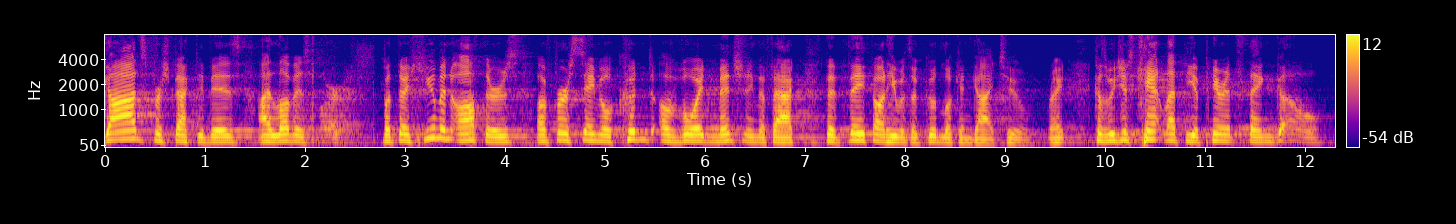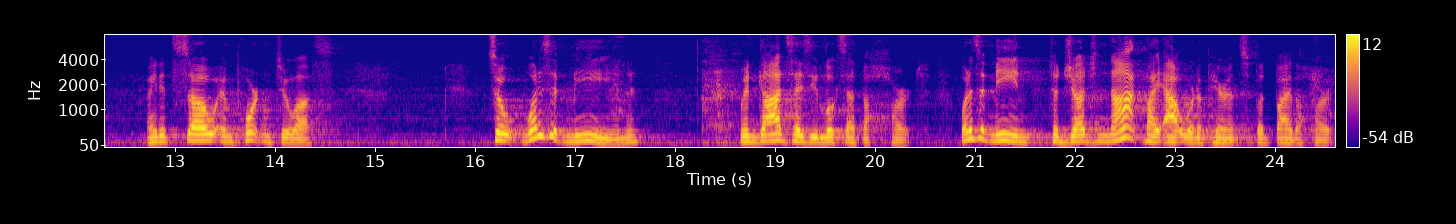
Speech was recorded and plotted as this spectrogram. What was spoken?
God's perspective is, I love his heart. But the human authors of 1 Samuel couldn't avoid mentioning the fact that they thought he was a good looking guy too, right? Because we just can't let the appearance thing go, right? It's so important to us. So, what does it mean when God says he looks at the heart? What does it mean to judge not by outward appearance, but by the heart?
